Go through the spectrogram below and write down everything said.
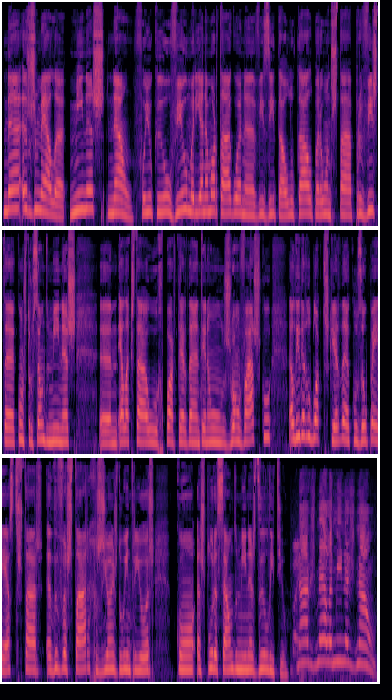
Na Argemela, Minas, não. Foi o que ouviu Mariana Mortágua na visita ao local para onde está prevista a construção de minas. Ela que está o repórter da Antena 1, João Vasco. A líder do Bloco de Esquerda acusa o PS de estar a devastar regiões do interior com a exploração de minas de lítio. Na Aresmela, Minas não.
